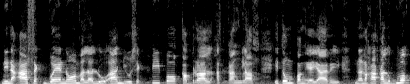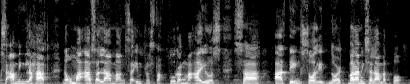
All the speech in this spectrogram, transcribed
ni na Asek Bueno, Malaluan, Yusek Pipo, Cabral at Kanglas itong pangyayari na nakakalugmok sa aming lahat na umaasa lamang sa infrastrukturang maayos sa ating Solid North. Maraming salamat po.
